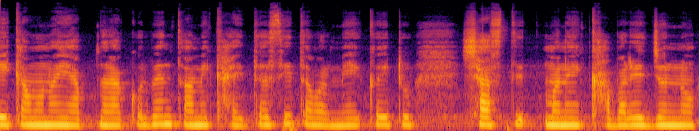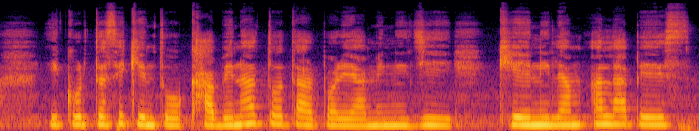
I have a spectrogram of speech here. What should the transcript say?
এই কামনাই আপনারা করবেন। তো আমি খাইতেছি, তো আমার মেয়েকে একটু শাস্তি মানে খাবারের জন্য ই করতেছি, কিন্তু ও খাবে না। তো তারপরে আমি নিজেই খেয়ে নিলাম। আল্লাহ হাফেজ।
